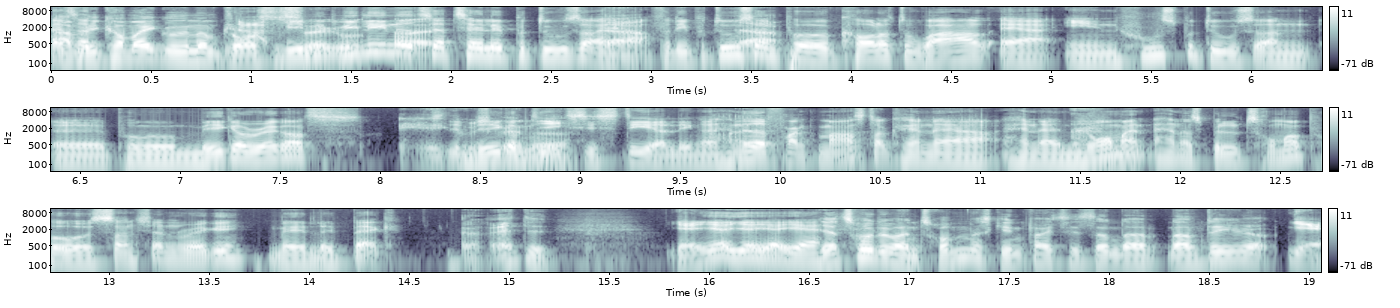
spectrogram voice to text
Altså, ja, vi kommer ikke udenom Draws ja, vi, vi er lige nødt til at tælle lidt producer ja. her, fordi produceren ja. på Call of the Wild er en husproduceren øh, på Mega Records. Jeg ved ikke, om de eksisterer længere. Han hedder Frank Marstock, han er, han er nordmand, han har spillet trommer på Sunshine Reggae med Laid Back. Er det rigtigt? Ja, ja, ja, ja, ja. Jeg troede, det var en trommemaskine faktisk. Sådan der. Nå, det kan... Ja,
